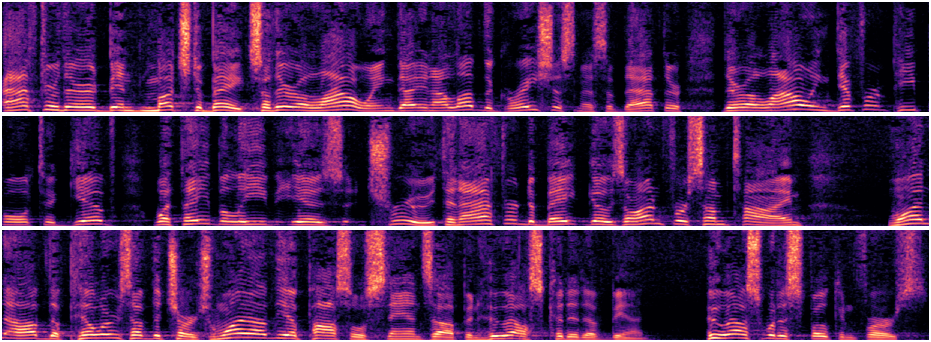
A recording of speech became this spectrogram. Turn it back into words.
After there had been much debate, so they're allowing that, and I love the graciousness of that. They're, they're allowing different people to give what they believe is truth. And after debate goes on for some time, one of the pillars of the church, one of the apostles stands up, and who else could it have been? Who else would have spoken first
